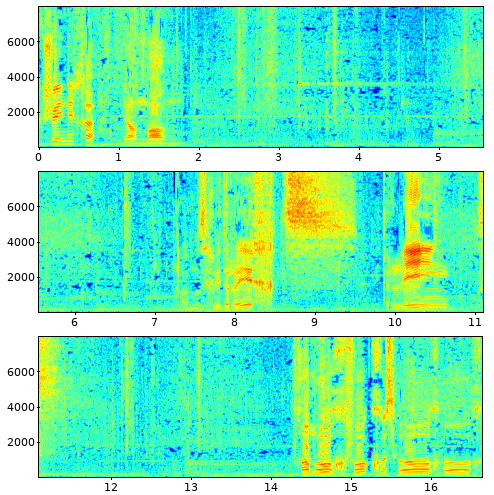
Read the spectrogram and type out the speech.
Geschwindigkeit. Ja Mann. Dann muss ich wieder rechts, wieder links. Komm hoch, Fokus, hoch. Hoch,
